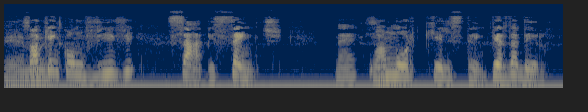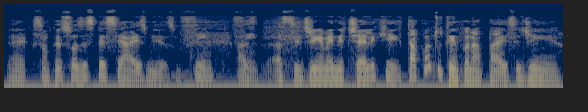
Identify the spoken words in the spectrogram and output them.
É, Só muito... quem convive sabe, sente né? O amor que eles têm, verdadeiro. É, que são pessoas especiais mesmo. Sim, sim. A, a Cidinha Menicelli, que está quanto tempo na Paz, Cidinha?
